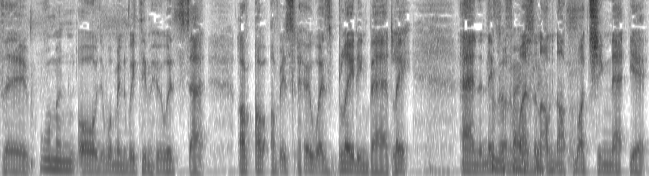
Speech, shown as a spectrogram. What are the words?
the woman, or the woman with him who was, uh, ob- ob- obviously, who was bleeding badly. And the next one was, and. I'm not watching that yet.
